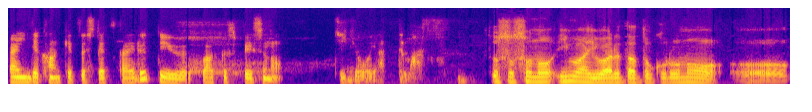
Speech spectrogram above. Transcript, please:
LINE で完結して使えるっていうワークスペースの事業をやってます。そうそうその今言われたところのお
